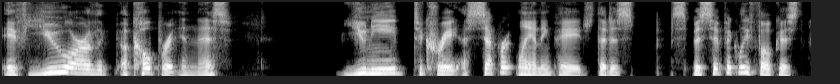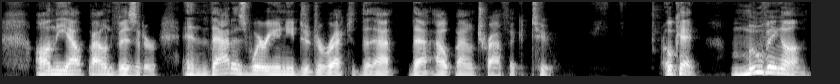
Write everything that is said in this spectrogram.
if you are the, a culprit in this, you need to create a separate landing page that is specifically focused on the outbound visitor and that is where you need to direct that that outbound traffic to. Okay moving on.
